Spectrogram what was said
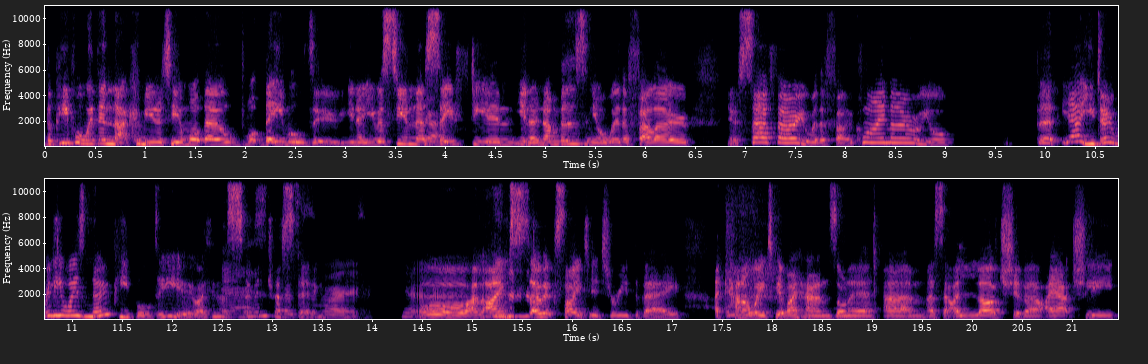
the people within that community and what they'll what they will do you know you assume there's yeah. safety in you know numbers and you're with a fellow you know surfer you're with a fellow climber or you're but yeah you don't really always know people do you i think that's yes, so interesting that's right. Yeah. Oh, I'm, I'm so excited to read The Bay. I cannot wait to get my hands on it. Um, I said I loved Shiver. I actually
